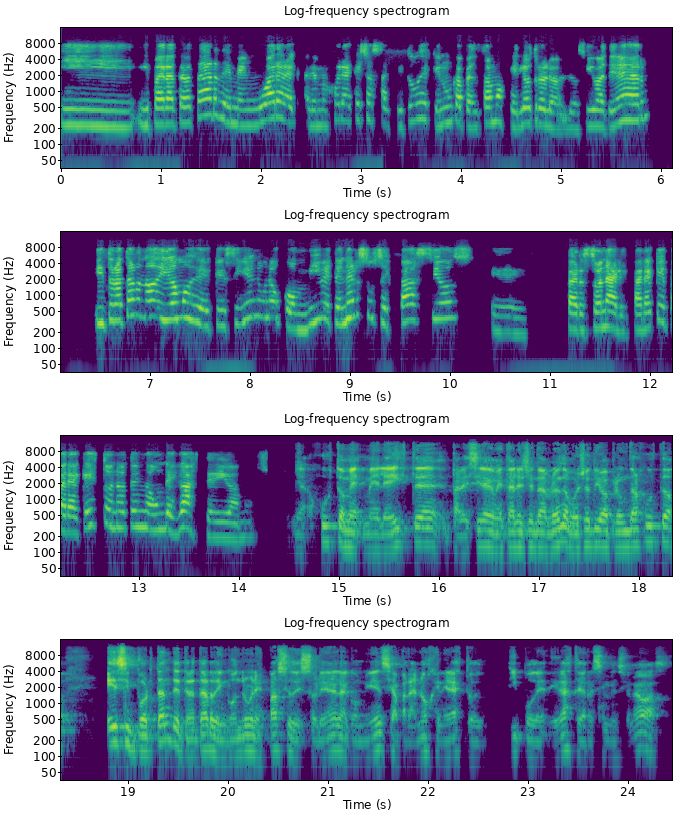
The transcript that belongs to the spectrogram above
Y, y para tratar de menguar a, a lo mejor aquellas actitudes que nunca pensamos que el otro lo- los iba a tener. Y tratar, ¿no? Digamos, de que si bien uno convive, tener sus espacios eh, personales. ¿Para qué? Para que esto no tenga un desgaste, digamos. Ya, justo me, me leíste, pareciera que me estás leyendo la pregunta, porque yo te iba a preguntar justo, ¿es importante tratar de encontrar un espacio de soledad en la convivencia para no generar este tipo de desgaste que recién mencionabas?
